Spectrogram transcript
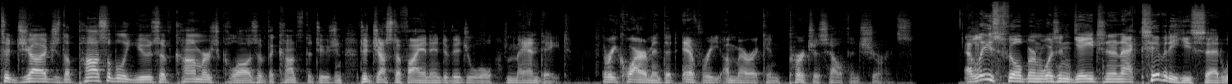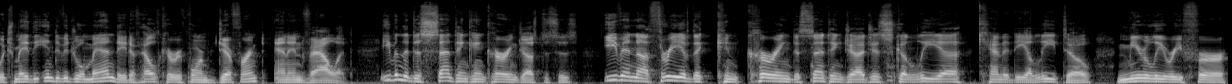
to judge the possible use of Commerce Clause of the Constitution to justify an individual mandate, the requirement that every American purchase health insurance. At least Filburn was engaged in an activity, he said, which made the individual mandate of healthcare reform different and invalid. Even the dissenting concurring justices, even uh, three of the concurring dissenting judges, Scalia, Kennedy, Alito, merely refer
